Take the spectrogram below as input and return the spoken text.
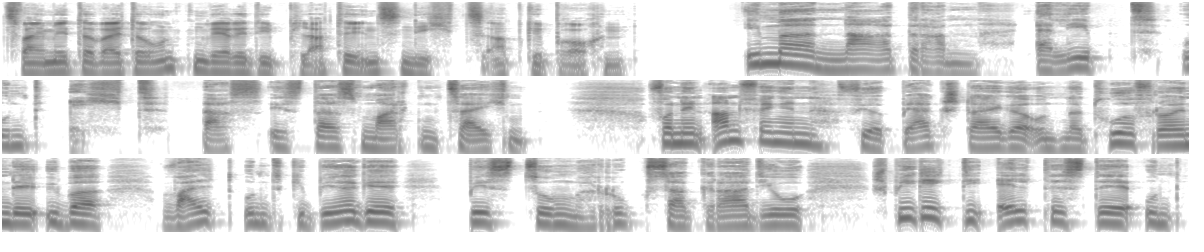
Zwei Meter weiter unten wäre die Platte ins Nichts abgebrochen. Immer nah dran, erlebt und echt. Das ist das Markenzeichen. Von den Anfängen für Bergsteiger und Naturfreunde über Wald und Gebirge bis zum Rucksackradio spiegelt die älteste und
